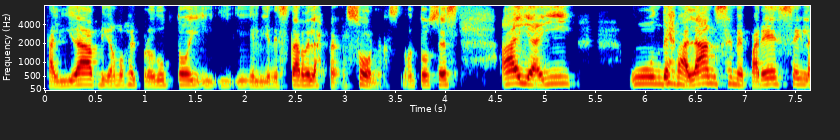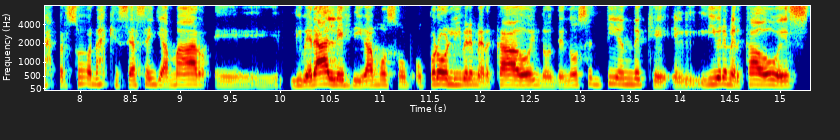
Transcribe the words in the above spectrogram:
calidad, digamos, del producto y, el bienestar de las personas, ¿no? Entonces, hay ahí un desbalance, me parece, en las personas que se hacen llamar eh, liberales, digamos, o, pro libre mercado, en donde no se entiende que el libre mercado es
